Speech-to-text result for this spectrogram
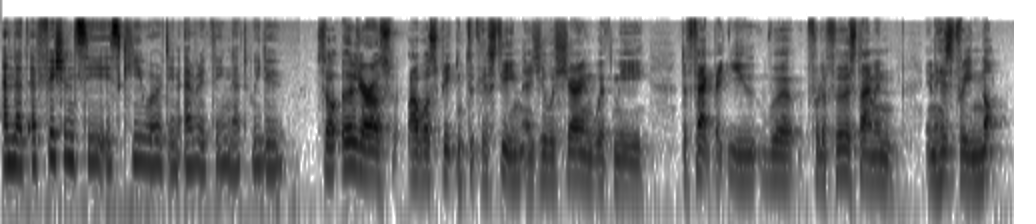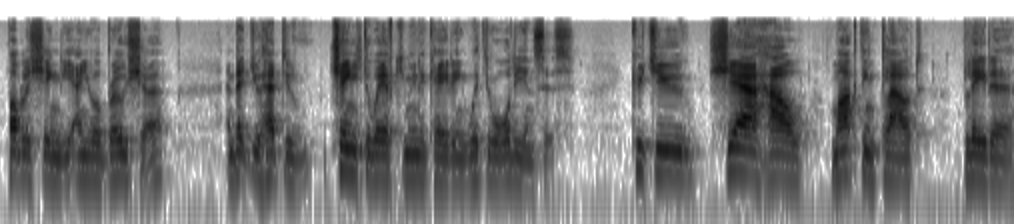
and that efficiency is keyword in everything that we do. So earlier I was, I was speaking to Christine and she was sharing with me the fact that you were for the first time in, in history not publishing the annual brochure and that you had to change the way of communicating with your audiences. Could you share how Marketing Cloud played an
